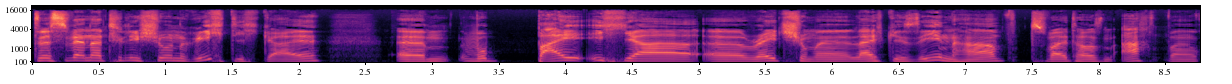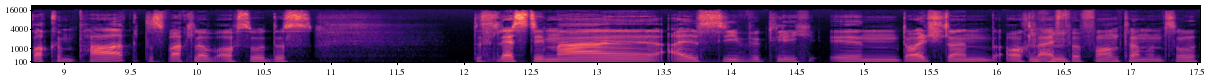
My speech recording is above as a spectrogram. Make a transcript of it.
das wäre natürlich schon richtig geil. Ähm, wobei ich ja äh, Rage schon mal live gesehen habe, 2008 bei Rock im Park. Das war, glaube ich, auch so das, das letzte Mal, als sie wirklich in Deutschland auch live Mhm. performt haben und so. Und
